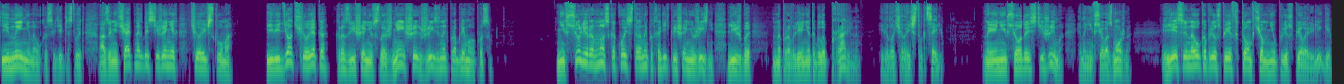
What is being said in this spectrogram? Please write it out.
И ныне наука свидетельствует о замечательных достижениях человеческого ума и ведет человека к разрешению сложнейших жизненных проблем и вопросов. Не все ли равно, с какой стороны подходить к решению жизни, лишь бы направление это было правильным и вело человечество к цели? Ныне все достижимо, и ныне все возможно. И если наука преуспеет в том, в чем не преуспела религия,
